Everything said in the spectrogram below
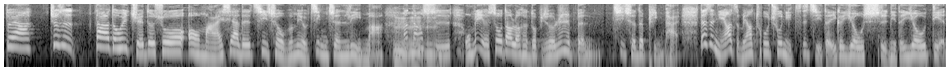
对啊，就是大家都会觉得说，哦，马来西亚的汽车我们没有竞争力嘛。嗯。那当时我们也受到了很多，比如说日本汽车的品牌，但是你要怎么样突出你自己的一个优势，你的优点？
